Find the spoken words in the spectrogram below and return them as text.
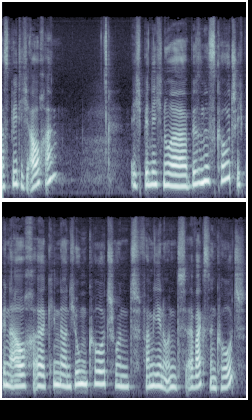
Das biete ich auch an. Ich bin nicht nur Business Coach, ich bin auch äh, Kinder- und Jugendcoach und Familien- und Erwachsenencoach.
